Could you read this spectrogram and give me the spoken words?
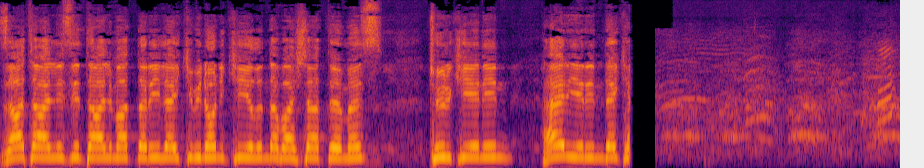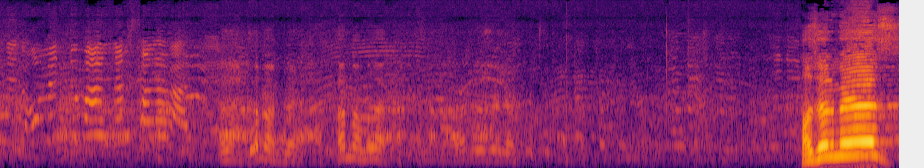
Zat halinizin talimatlarıyla 2012 yılında başlattığımız Türkiye'nin her yerinde Tamam be. Tamam ulan. Hazır mıyız?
